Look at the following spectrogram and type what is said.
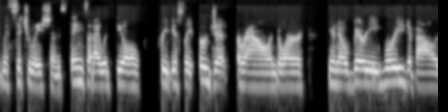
with situations, things that I would feel previously urgent around or, you know, very worried about.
